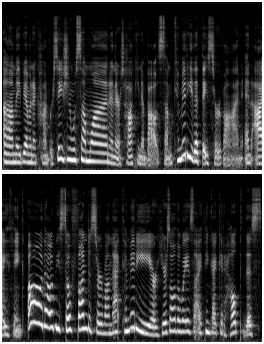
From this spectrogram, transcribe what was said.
uh, maybe I'm in a conversation with someone and they're talking about some committee that they serve on. And I think, oh, that would be so fun to serve on that committee. Or here's all the ways that I think I could help this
